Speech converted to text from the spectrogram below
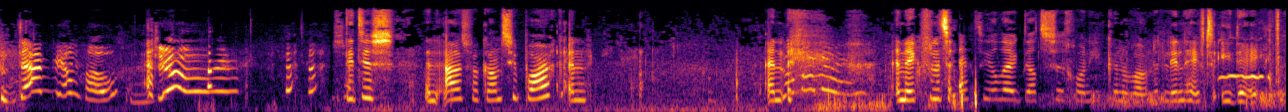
een duimpje omhoog. Doei! Dit is een oud vakantiepark en, en, en ik vind het echt heel leuk dat ze gewoon hier kunnen wonen. Lin heeft een idee.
